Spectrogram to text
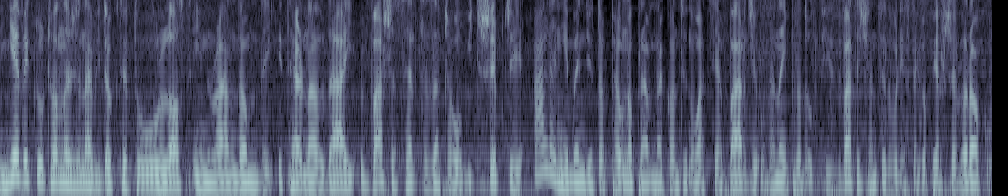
Niewykluczone, że na widok tytułu Lost in Random The Eternal Die wasze serce zaczęło bić szybciej, ale nie będzie to pełnoprawna kontynuacja bardziej udanej produkcji z 2021 roku.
